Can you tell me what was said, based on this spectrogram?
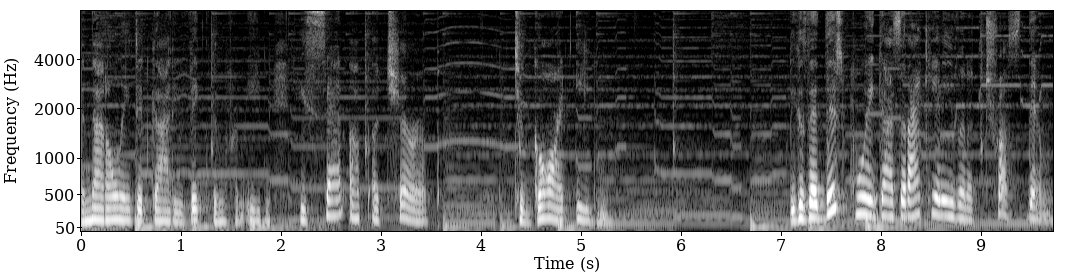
And not only did God evict them from Eden, He set up a cherub to guard Eden. Because at this point, God said, I can't even trust them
